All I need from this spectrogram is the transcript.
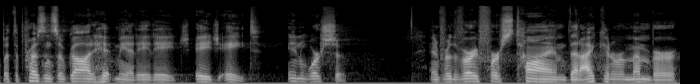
But the presence of God hit me at eight age, age eight in worship. And for the very first time that I can remember,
